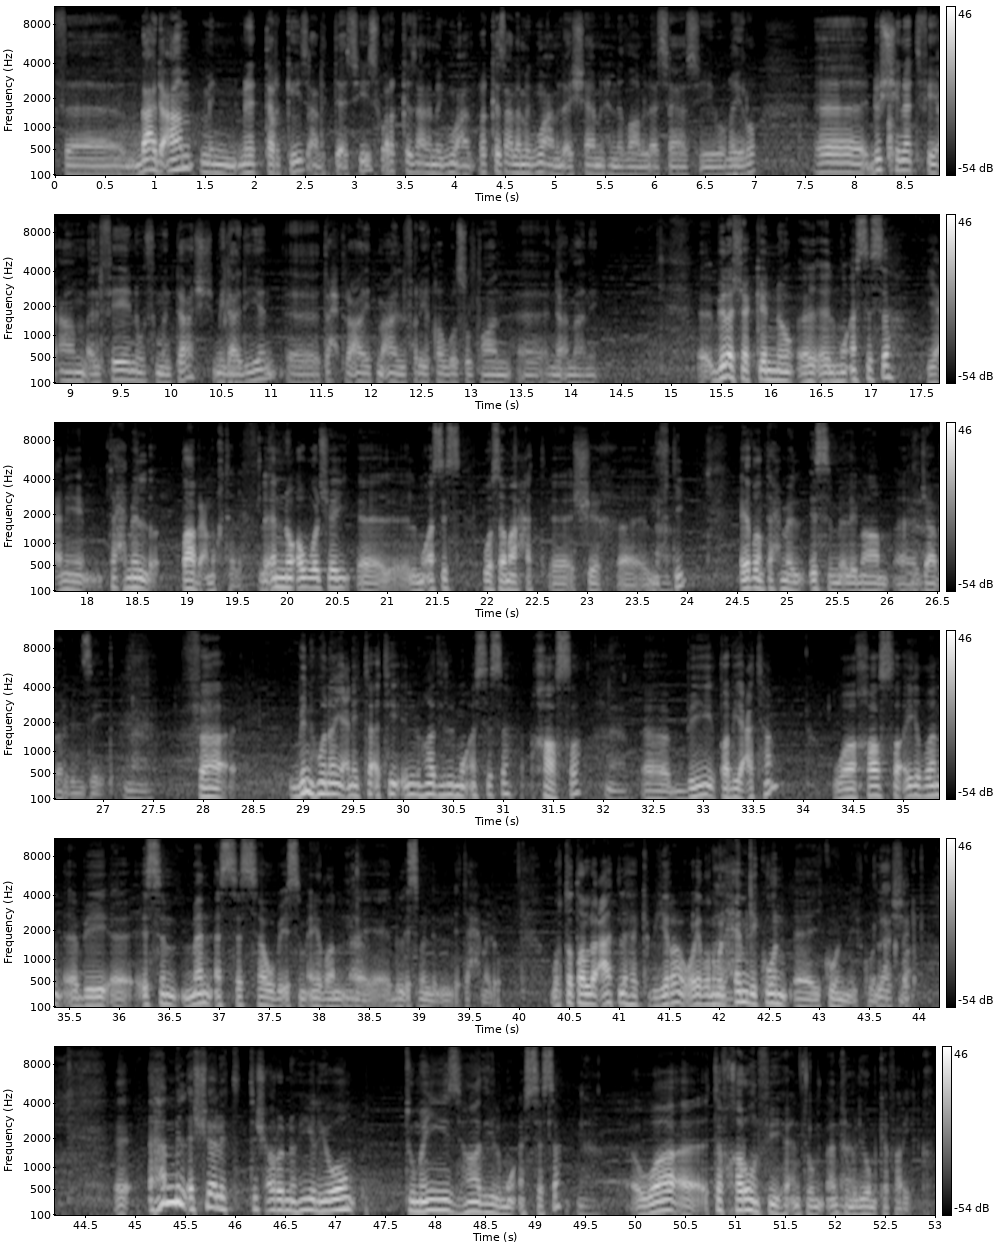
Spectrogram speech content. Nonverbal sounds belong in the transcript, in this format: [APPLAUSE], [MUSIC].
فبعد عام من من التركيز على التأسيس وركز على مجموعة ركز على مجموعة من الأشياء منها النظام الأساسي وغيره دشنت في عام 2018 ميلاديا آه، تحت رعاية معالي الفريق أول سلطان آه، النعماني بلا شك أنه المؤسسة يعني تحمل طابع مختلف لأنه أول شيء المؤسس هو سماحة الشيخ المفتي نعم. أيضا تحمل اسم الإمام نعم. جابر بن زيد نعم. فمن هنا يعني تأتي أنه هذه المؤسسة خاصة نعم. بطبيعتها وخاصة أيضا باسم من أسسها وباسم أيضا نعم. بالاسم اللي تحمله والتطلعات لها كبيرة وأيضا نعم. والحمل يكون يكون يكون لا أكبر شك. آه، أهم الأشياء اللي تشعر أنه هي اليوم تميز هذه المؤسسة نعم. وتفخرون فيها أنتم أنتم نعم. اليوم كفريق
